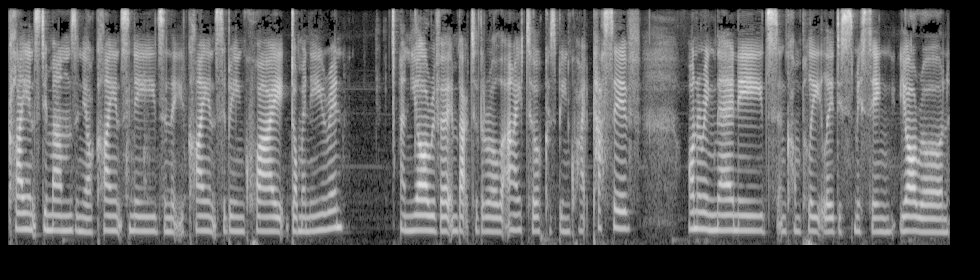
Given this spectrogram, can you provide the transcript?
clients' demands and your clients' needs, and that your clients are being quite domineering, and you're reverting back to the role that I took as being quite passive honouring their needs and completely dismissing your own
